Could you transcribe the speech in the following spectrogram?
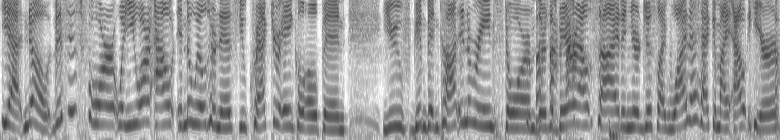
Yeah, no, this is for when you are out in the wilderness, you cracked your ankle open, you've been caught in a rainstorm, there's a bear outside, and you're just like, why the heck am I out here?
